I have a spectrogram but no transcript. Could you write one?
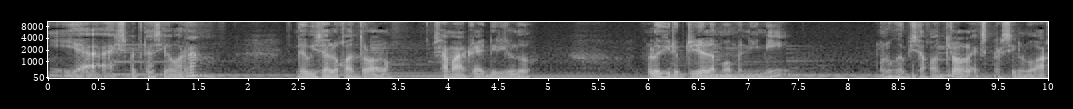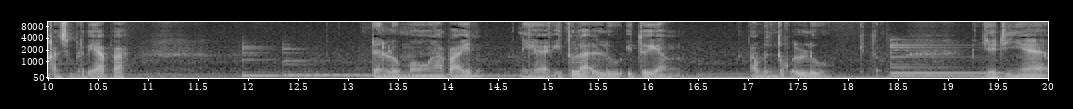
ya ekspektasi orang nggak bisa lo kontrol sama kayak diri lo lo hidup di dalam momen ini lo nggak bisa kontrol ekspresi lo akan seperti apa dan lo mau ngapain ya itulah lo itu yang ngebentuk lo gitu. Jadinya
